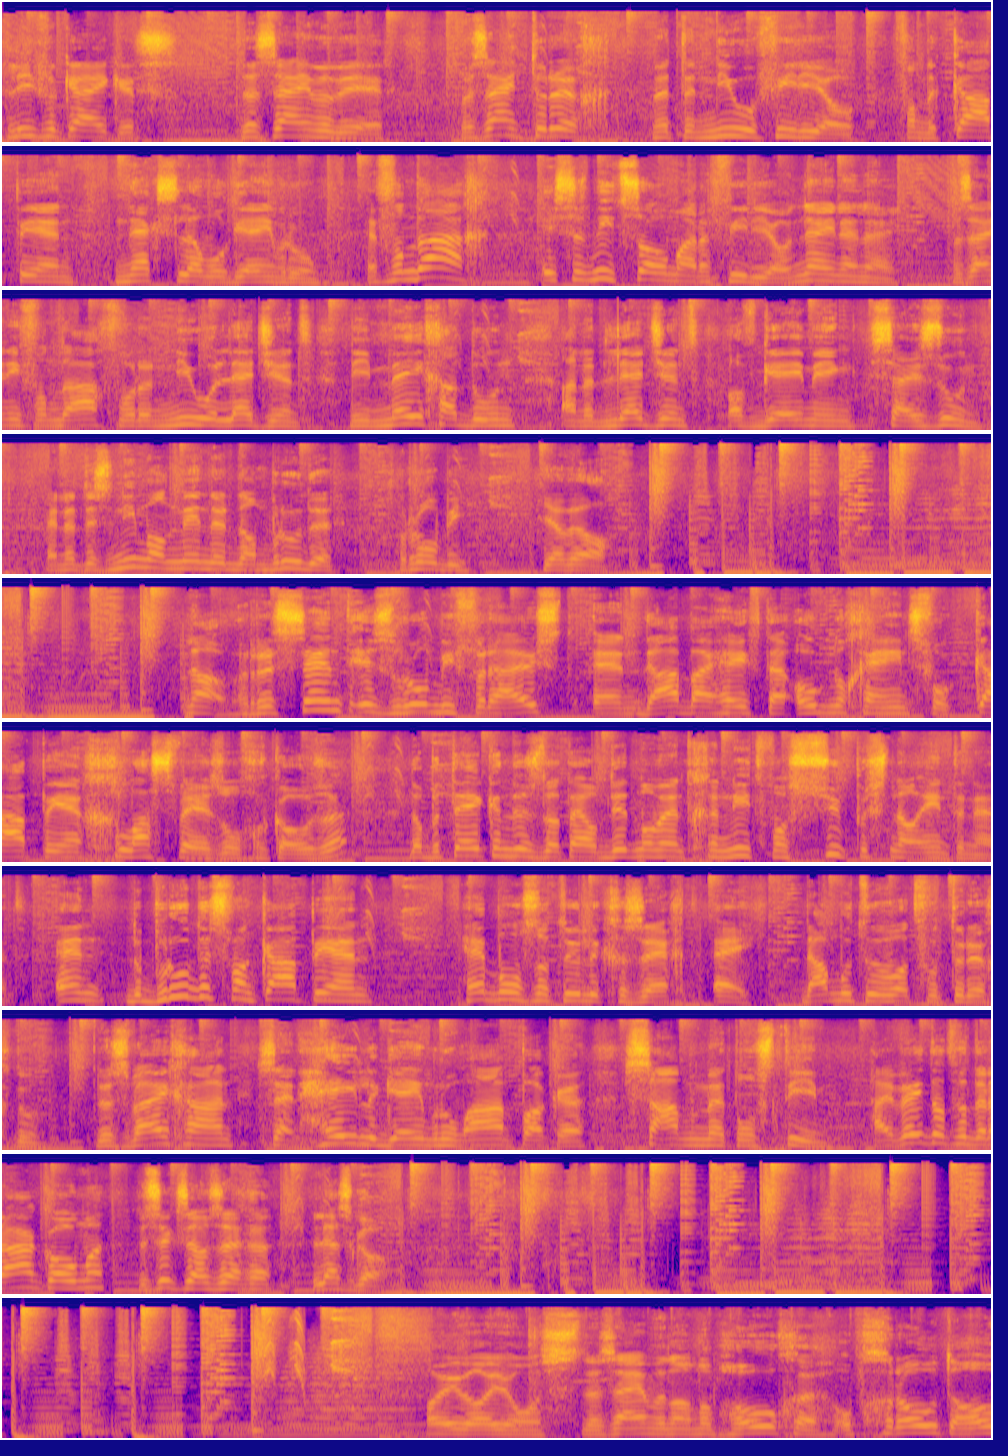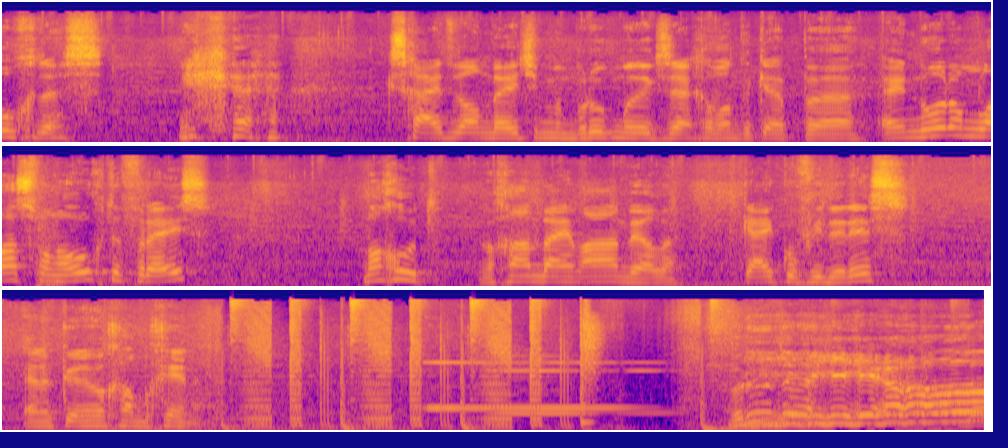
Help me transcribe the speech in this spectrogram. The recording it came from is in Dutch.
Lieve kijkers, daar zijn we weer. We zijn terug met een nieuwe video van de KPN Next Level Game Room. En vandaag is het niet zomaar een video, nee nee nee. We zijn hier vandaag voor een nieuwe legend die mee gaat doen aan het Legend of Gaming seizoen. En dat is niemand minder dan broeder Robbie, jawel. Nou, recent is Robbie verhuisd en daarbij heeft hij ook nog eens voor KPN glasvezel gekozen. Dat betekent dus dat hij op dit moment geniet van supersnel internet. En de broeders van KPN hebben ons natuurlijk gezegd, hé, hey, daar moeten we wat voor terug doen. Dus wij gaan zijn hele game room aanpakken samen met ons team. Hij weet dat we eraan komen, dus ik zou zeggen, let's go. Hoi wel jongens, daar zijn we dan op hoge, op grote hoogtes. Ik, eh, ik wel een beetje mijn broek moet ik zeggen, want ik heb eh, enorm last van hoogtevrees. Maar goed, we gaan bij hem aanbellen. Kijken of hij er is en dan kunnen we gaan beginnen. Broeder, daar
